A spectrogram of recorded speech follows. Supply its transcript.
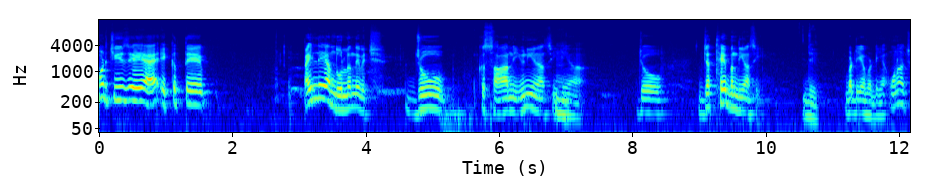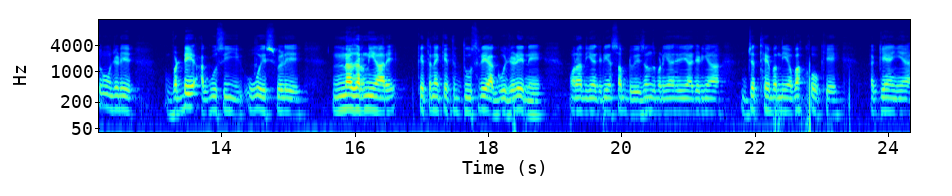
ਹੁਣ ਚੀਜ਼ ਇਹ ਹੈ ਇੱਕ ਤੇ ਪਹਿਲੇ ਅੰਦੋਲਨ ਦੇ ਵਿੱਚ ਜੋ ਕਿਸਾਨ ਯੂਨੀਅਨਾਂ ਸੀਗੀਆਂ ਜੋ ਜਥੇਬੰਦੀਆਂ ਸੀ ਜੀ। ਵੱਡੀਆਂ ਵੱਡੀਆਂ ਉਹਨਾਂ ਚੋਂ ਜਿਹੜੇ ਵੱਡੇ ਆਗੂ ਸੀ ਉਹ ਇਸ ਵੇਲੇ ਨਜ਼ਰ ਨਹੀਂ ਆ ਰਹੇ। ਕਿਤੇ ਨਾ ਕਿਤੇ ਦੂਸਰੇ ਆਗੂ ਜਿਹੜੇ ਨੇ ਉਹਨਾਂ ਦੀਆਂ ਜਿਹੜੀਆਂ ਸਬ ਡਿਵੀਜ਼ਨਸ ਬਣੀਆਂ ਸੀ ਜਾਂ ਜਿਹੜੀਆਂ ਜਥੇਬੰਦੀਆਂ ਵੱਖ ਹੋ ਕੇ ਅੱਗੇ ਆਈਆਂ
